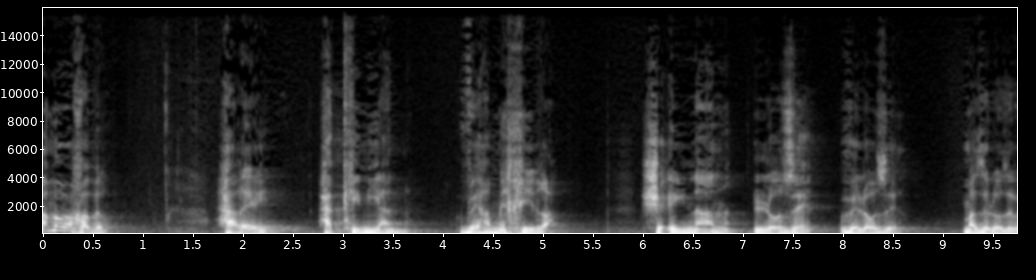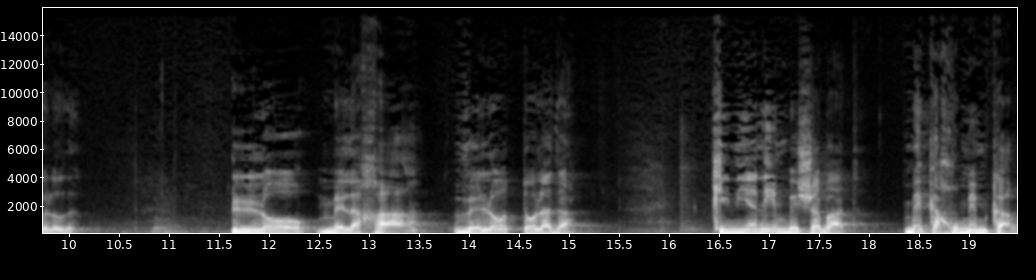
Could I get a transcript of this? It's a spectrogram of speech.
אמר החבר, הרי הקניין והמכירה שאינן לא זה ולא זה, מה זה לא זה ולא זה? לא מלאכה ולא תולדה. קניינים בשבת, מקח וממכר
